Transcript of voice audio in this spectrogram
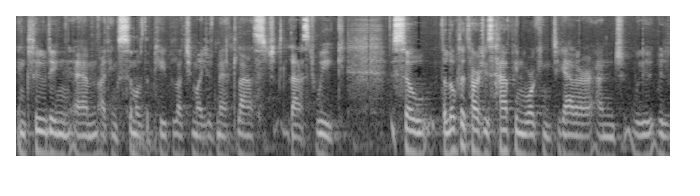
including, um, I think, some of the people that you might have met last, last week. So the local authorities have been working together and we will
